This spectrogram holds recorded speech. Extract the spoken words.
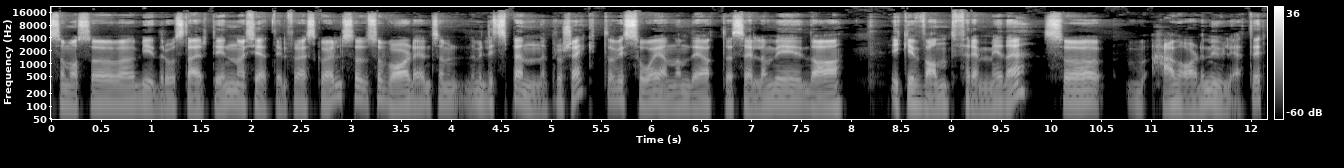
som også bidro sterkt inn, og Kjetil fra SKL, så, så var det liksom et veldig spennende prosjekt. Og vi så gjennom det at selv om vi da ikke vant frem i det, så her var det muligheter.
